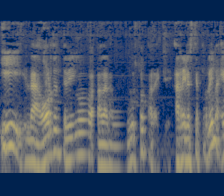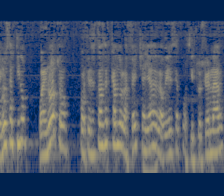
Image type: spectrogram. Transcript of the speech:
y la orden, te digo, a dar Augusto para que arregle este problema, en un sentido o en otro, porque se está acercando la fecha ya de la audiencia constitucional.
